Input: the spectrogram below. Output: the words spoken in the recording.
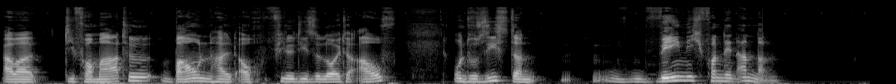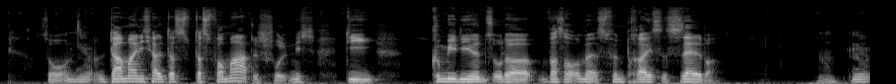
Aber die Formate bauen halt auch viel diese Leute auf und du siehst dann wenig von den anderen. So, und, ja. und da meine ich halt, dass das Format ist schuld, nicht die Comedians oder was auch immer es für ein Preis ist selber. Ja. Ja.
